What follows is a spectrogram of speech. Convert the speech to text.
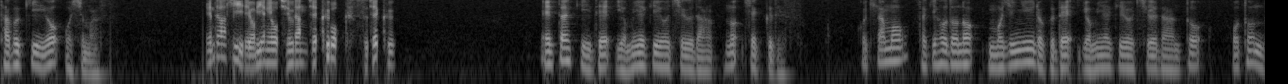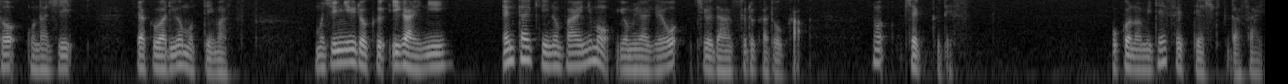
タブキーを押します。エンターキーで読み上げを中断チェックボックスチェック。エンターキーで読み上げを中断のチェックです。こちらも先ほどの文字入力で読み上げを中断とほとんど同じ役割を持っています。文字入力以外にエンターキーの場合にも読み上げを中断するかどうかのチェックです。お好みで設定してください。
